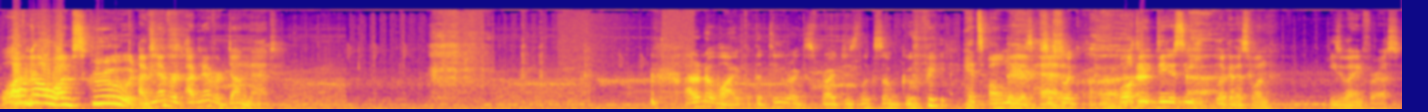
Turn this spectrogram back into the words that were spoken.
Well, oh I've no, I'm screwed! I've never I've never done that. I don't know why, but the T-Rex sprite just looks so goofy. It's only his head. just like- well, do, do you see? Look at this one. He's waiting for us,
